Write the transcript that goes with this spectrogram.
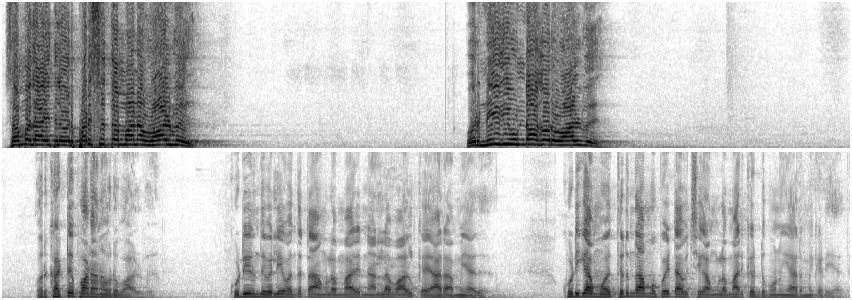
சமுதாயத்தில் ஒரு பரிசுத்தமான வாழ்வு. ஒரு நீதி உண்டாக ஒரு வாழ்வு. ஒரு கட்டுப்பாடான ஒரு வாழ்வு. குடியிருந்து வெளியே வந்துட்டா அவங்கள மாதிரி நல்ல வாழ்க்கை யாரும் அமையாது. குடிக்காம திருந்தாமல் போயிட்டா வச்சுக்க அவங்கள மாதிரி கெட்டு போனவங்க யாருமே கிடையாது.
